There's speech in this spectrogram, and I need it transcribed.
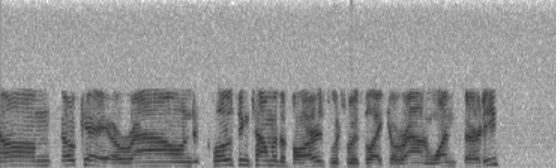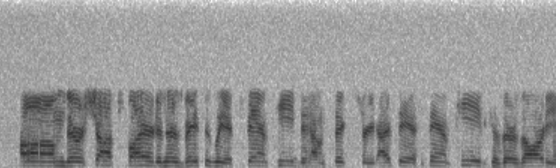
Um, okay, around closing time of the bars, which was like around 1.30, um, there were shots fired, and there's basically a stampede down 6th Street. I say a stampede because there's already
